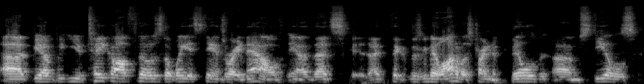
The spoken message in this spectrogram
Uh, you know, you take off those the way it stands right now. You know, that's I think there's gonna be a lot of us trying to build um, steals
